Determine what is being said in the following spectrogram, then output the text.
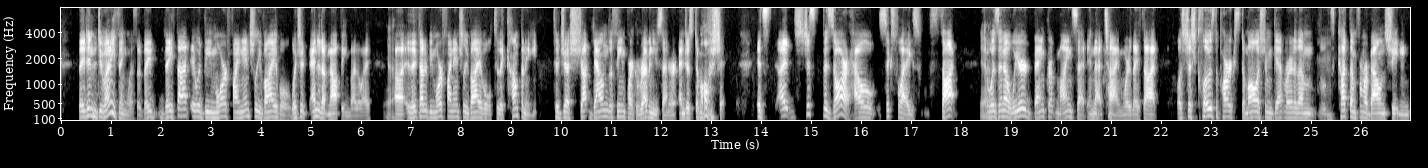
they didn't do anything with it. They they thought it would be more financially viable, which it ended up not being, by the way. Yeah. Uh, they thought it'd be more financially viable to the company to just shut down the theme park revenue center and just demolish it. It's it's just bizarre how Six Flags thought Yeah. it was in a weird bankrupt mindset in that time where they thought, let's just close the parks, demolish them, get rid of them, mm-hmm. let's cut them from our balance sheet, and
